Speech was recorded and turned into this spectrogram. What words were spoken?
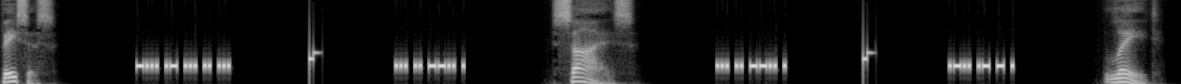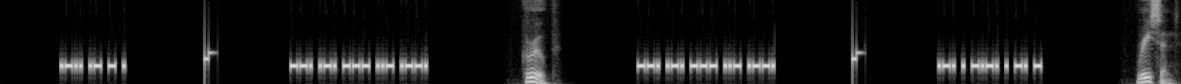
Basis. Size. Late. Group. Recent.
